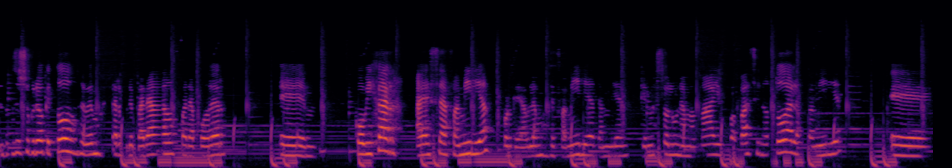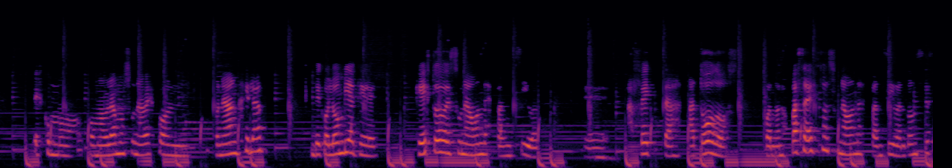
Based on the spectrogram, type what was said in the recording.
Entonces yo creo que todos debemos estar preparados para poder eh, cobijar a esa familia, porque hablamos de familia también, que no es solo una mamá y un papá, sino toda la familia. Eh, es como, como hablamos una vez con Ángela de Colombia, que, que, esto es una onda expansiva, eh, afecta a todos, cuando nos pasa esto es una onda expansiva. Entonces,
